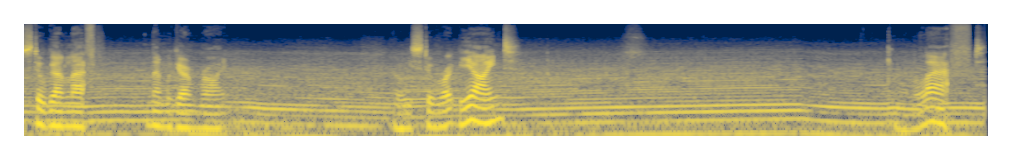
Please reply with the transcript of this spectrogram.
Still going left. And then we're going right. Are we still right behind? Going left.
